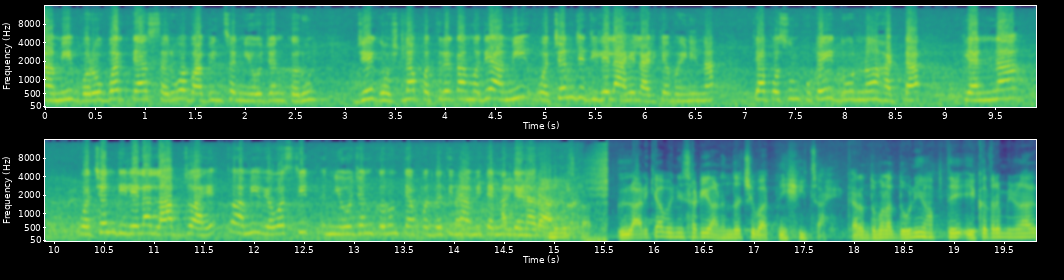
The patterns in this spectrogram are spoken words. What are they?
आम्ही बरोबर त्या सर्व बाबींचं नियोजन करून जे घोषणापत्रकामध्ये आम्ही वचन जे दिलेलं आहे लाडक्या बहिणींना त्यापासून कुठेही दूर न हटता त्यांना वचन दिलेला लाभ जो आहे तो आम्ही व्यवस्थित नियोजन करून त्या पद्धतीने आम्ही त्यांना देणार आहोत. नमस्कार. लाडक्या बहिणीसाठी आनंदाची बातमी हीच आहे. कारण तुम्हाला दोन्ही हप्ते एकत्र मिळणार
